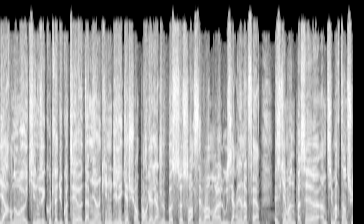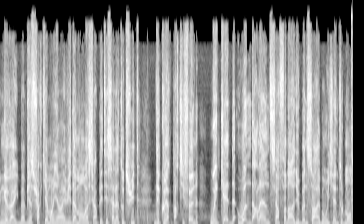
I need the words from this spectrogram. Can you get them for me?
Il y a Arnaud euh, qui nous écoute là du côté euh, Damien qui nous dit les gars, je suis un peu en galère, je bosse ce soir, c'est vraiment la loose, il y a rien à faire. Est-ce qu'il y a moyen de passer un petit Martin Tungevag Bah bien sûr qu'il y a moyen, évidemment, on va se faire péter ça là tout de suite. Découverte Party Fun, Wicked Wonderland sur Fun Radio. Bonne soirée, bon week-end tout le monde.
